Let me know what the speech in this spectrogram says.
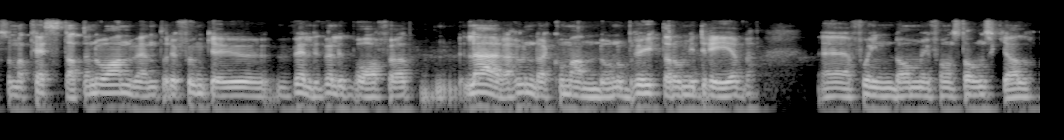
som har testat den och använt och det funkar ju väldigt, väldigt bra för att lära hundar kommandon och bryta dem i drev. Eh, få in dem ifrån ståndskall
